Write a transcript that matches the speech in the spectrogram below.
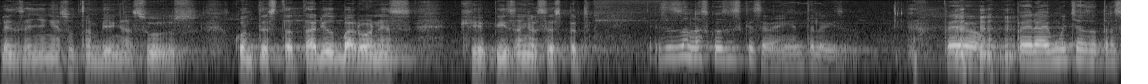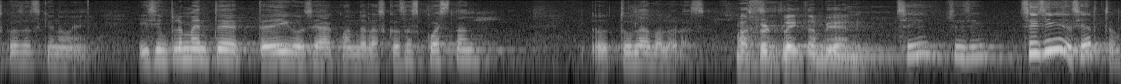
le enseñan eso también a sus contestatarios varones que pisan el césped. Esas son las cosas que se ven en televisión, pero, pero hay muchas otras cosas que no ven. Y simplemente te digo, o sea, cuando las cosas cuestan, tú las valoras. Más fair play también. Sí, sí, sí. Sí, sí, es cierto.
